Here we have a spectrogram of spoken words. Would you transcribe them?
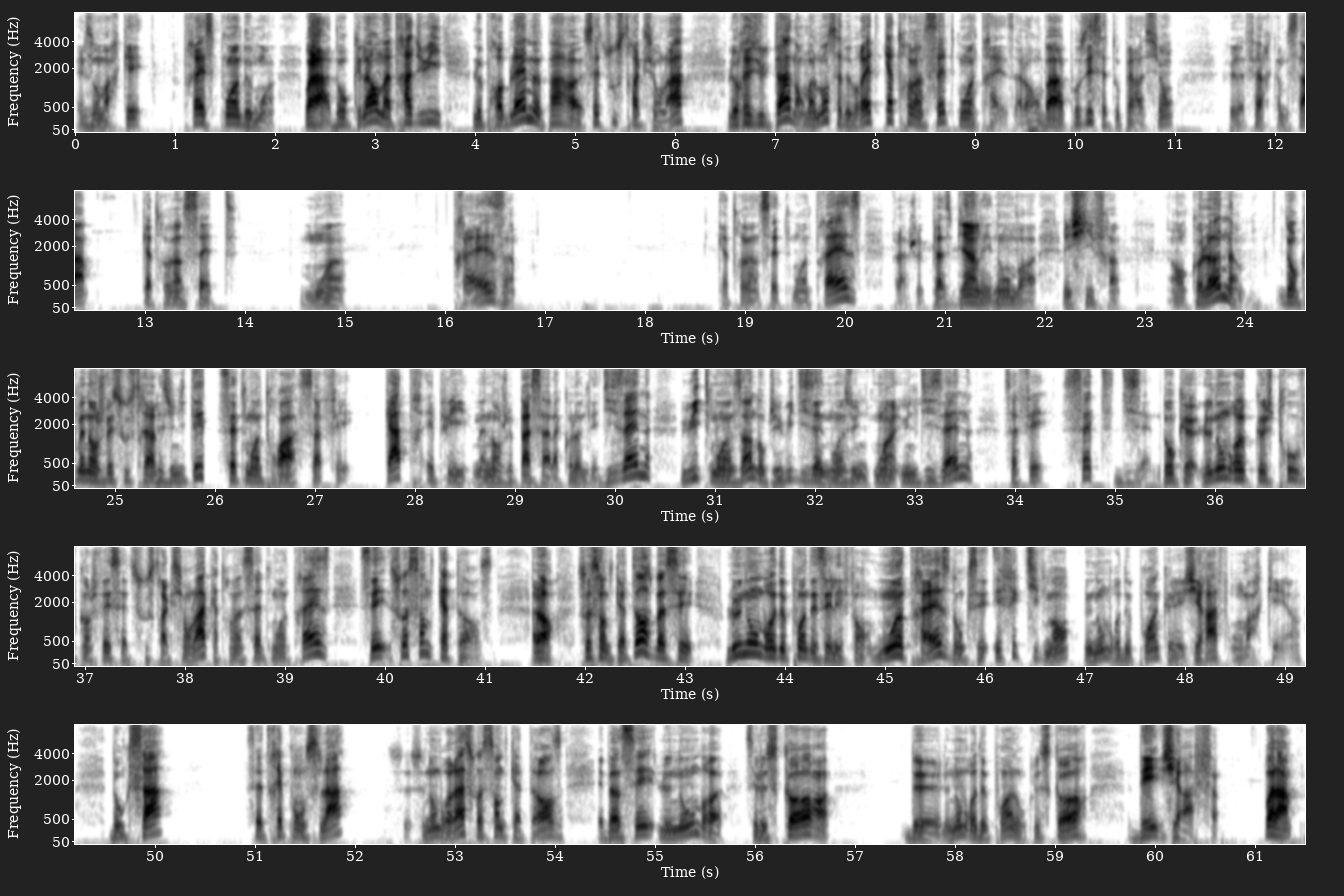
elles ont marqué 13 points de moins. Voilà, donc là on a traduit le problème par euh, cette soustraction-là. Le résultat, normalement, ça devrait être 87 moins 13. Alors on va poser cette opération, je vais la faire comme ça, 87 moins 13. 87 moins 13. Voilà, je place bien les nombres, les chiffres en colonne. Donc maintenant, je vais soustraire les unités. 7 moins 3, ça fait 4. Et puis, maintenant, je passe à la colonne des dizaines. 8 moins 1, donc j'ai 8 dizaines moins une, moins une dizaine, ça fait 7 dizaines. Donc, euh, le nombre que je trouve quand je fais cette soustraction-là, 87 moins 13, c'est 74. Alors, 74, bah, c'est le nombre de points des éléphants, moins 13, donc c'est effectivement le nombre de points que les girafes ont marqué. Hein. Donc ça, cette réponse-là, ce, nombre-là, 74, eh ben c'est le nombre, c'est le score, de, le nombre de points, donc le score des girafes. Voilà.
